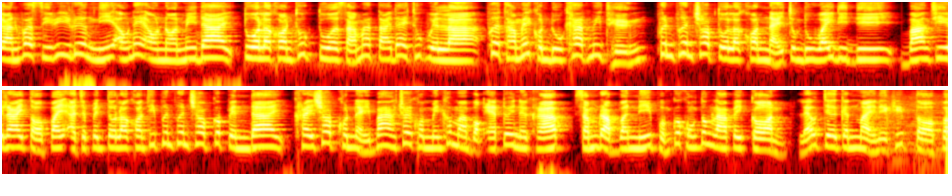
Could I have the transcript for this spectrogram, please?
กันว่าซีรีส์เรื่องนี้เอาแน่เอานอนไม่ได้ ตัวละครทุกตัวสามารถตายได้ทุกเวลา เพื่อทำให้คนดูคาดไม่ถึง เพื่อนๆชอบตัวละครไหนจงดูไว้ดีๆ บางทีรายต่อไปอาจจะเป็นตัวละครที่เพื่อนๆชอบก็เป็นได้ ใครชอบคนไหนบ้างช่วยคอมเมนต์เข้ามาบอกแอดด้วยนะครับสำหรับวันนี้ผมก็คงต้องลาไปก่อน แล้วเจอกันใหม่ในคลิปต่อไป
